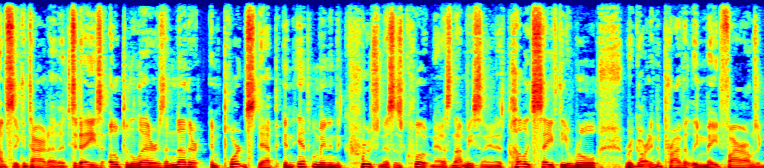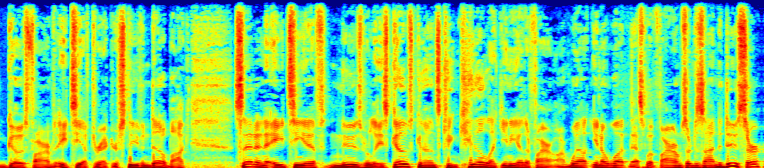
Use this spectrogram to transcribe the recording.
I'm sick and tired of it. Today's open letter is another important step in implementing the crucial, this is quote now, it's not me saying this, public safety rule regarding the privately made firearms of Ghost Firearms ATF Director Steven Dettelbach said in an ATF news release, ghost guns can kill like any other firearm. Well, you know what? That's what firearms are designed to do, sir.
